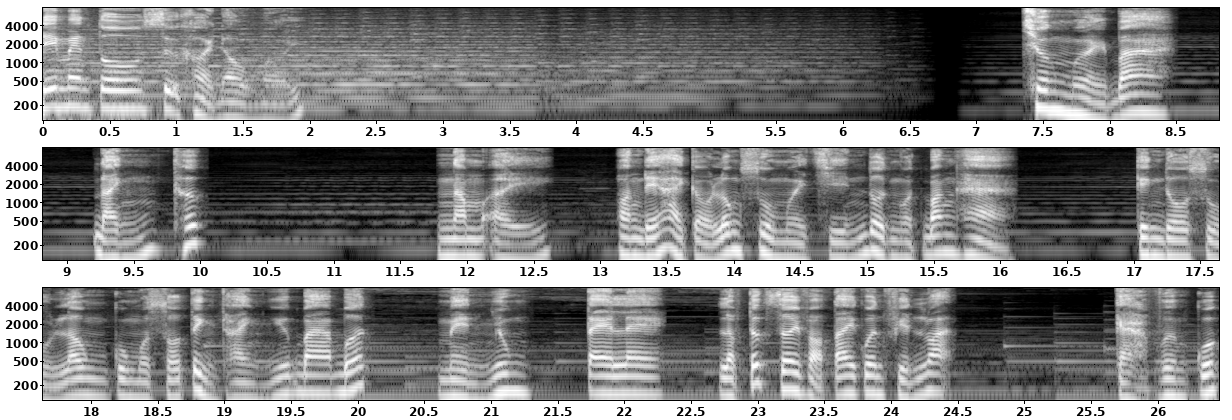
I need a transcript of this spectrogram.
Demento Sự Khởi Đầu Mới. Chương 13 Đánh thức. Năm ấy, Hoàng đế Hải Cẩu Lông Xù 19 đột ngột băng hà. Kinh đô Sủ Lông cùng một số tỉnh thành như Ba Bớt, Mền Nhung, Te Le lập tức rơi vào tay quân phiến loạn. Cả vương quốc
